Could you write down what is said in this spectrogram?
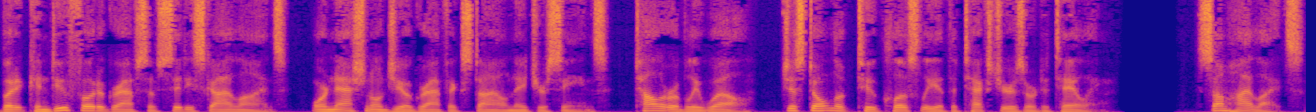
but it can do photographs of city skylines, or National Geographic style nature scenes, tolerably well, just don't look too closely at the textures or detailing. Some highlights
